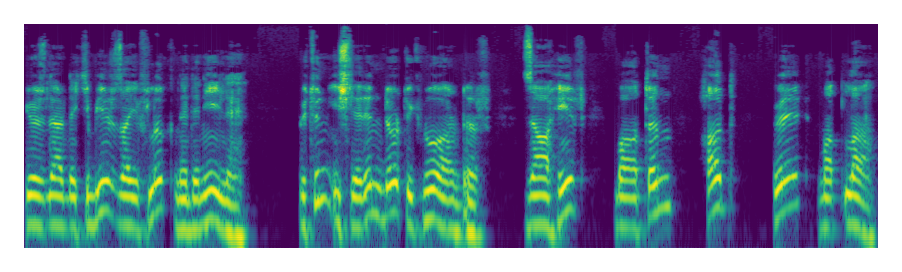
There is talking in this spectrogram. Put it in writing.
Gözlerdeki bir zayıflık nedeniyle. Bütün işlerin dört hükmü vardır. Zahir, batın, had ve matla.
